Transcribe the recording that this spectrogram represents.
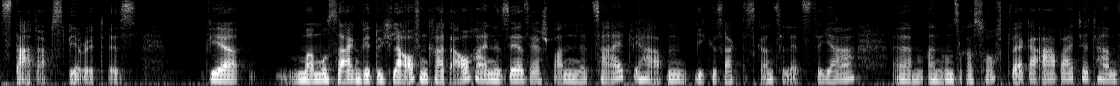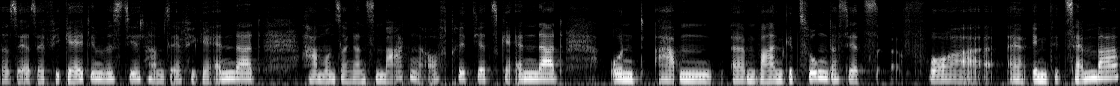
Startup Spirit ist. Wir man muss sagen, wir durchlaufen gerade auch eine sehr, sehr spannende Zeit. Wir haben, wie gesagt, das ganze letzte Jahr ähm, an unserer Software gearbeitet, haben da sehr, sehr viel Geld investiert, haben sehr viel geändert, haben unseren ganzen Markenauftritt jetzt geändert und haben, ähm, waren gezwungen, das jetzt vor äh, im Dezember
